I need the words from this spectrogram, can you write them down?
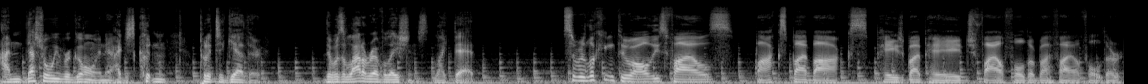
I, that's where we were going. And I just couldn't put it together there was a lot of revelations like that. So we're looking through all these files, box by box, page by page, file folder by file folder,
